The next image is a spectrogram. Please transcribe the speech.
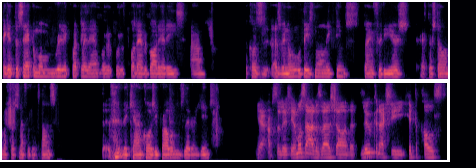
to get the second one really quickly, then would would have put everybody at ease. Um, because as we know, these non-league teams down through the years, if they're still in the first sniff of the chance, they can cause you problems later in games. Yeah, absolutely. I must add as well, Sean, that Lucan actually hit the post.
